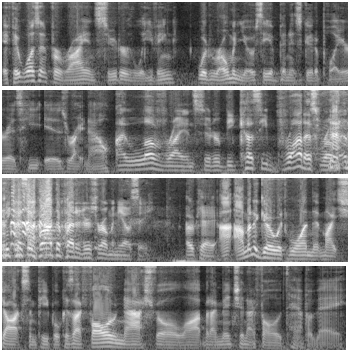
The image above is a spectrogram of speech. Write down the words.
if it wasn't for Ryan Suter leaving, would Roman Josi have been as good a player as he is right now? I love Ryan Suter because he brought us Roman, because he brought the Predators Roman Josi. Okay, I, I'm going to go with one that might shock some people because I follow Nashville a lot, but I mentioned I followed Tampa Bay.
